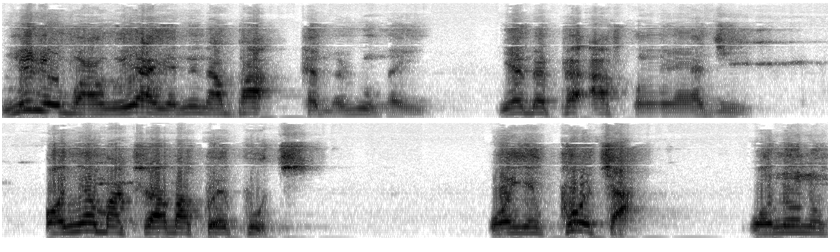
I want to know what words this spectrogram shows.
No milova wei a yɛne naba cameroon ha yi yɛbɛpɛ afcon agye ɔnyɛ matraa makɔɛ coach. Ɔyɛ coach a ɔno no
